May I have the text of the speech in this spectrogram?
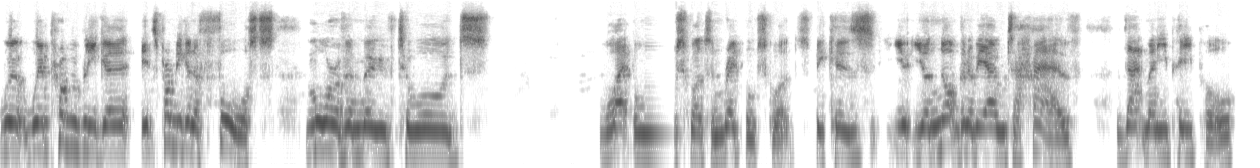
We're, we're probably going. It's probably going to force more of a move towards white ball squads and red ball squads because you, you're not going to be able to have that many people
